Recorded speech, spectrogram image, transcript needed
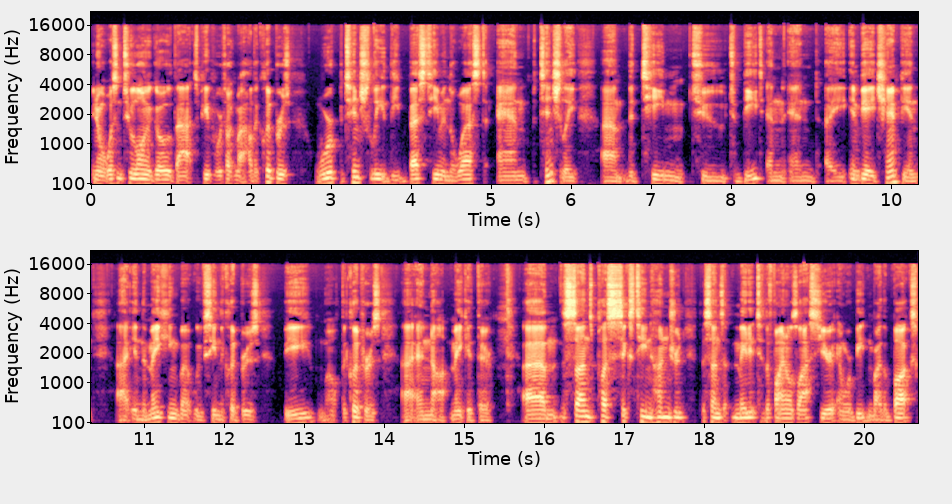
You know, it wasn't too long ago that people were talking about how the Clippers were potentially the best team in the West and potentially um, the team to to beat and and a NBA champion uh, in the making. But we've seen the Clippers be well the Clippers uh, and not make it there. Um, the Suns plus sixteen hundred. The Suns made it to the finals last year and were beaten by the Bucks.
